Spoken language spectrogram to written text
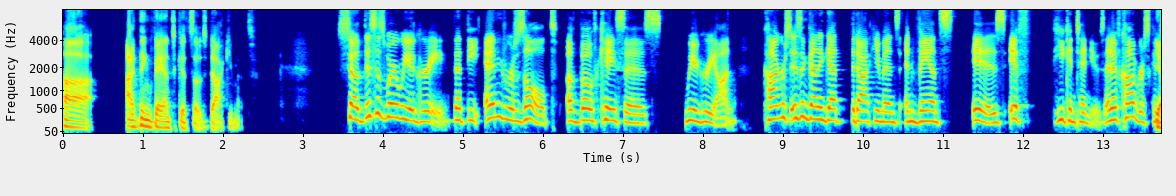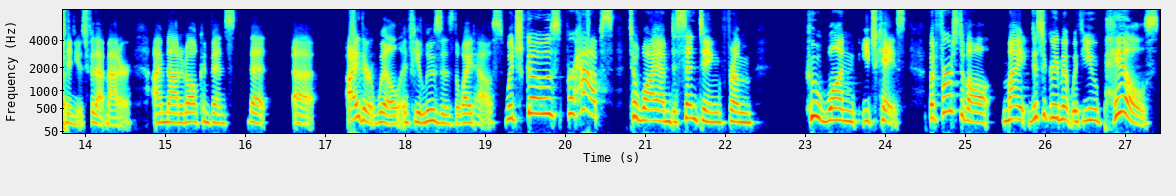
uh, I think Vance gets those documents. So this is where we agree that the end result of both cases we agree on. Congress isn't going to get the documents, and Vance is if he continues, and if Congress continues, yes. for that matter. I'm not at all convinced that uh, either will if he loses the White House, which goes perhaps to why I'm dissenting from who won each case. But first of all, my disagreement with you pales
